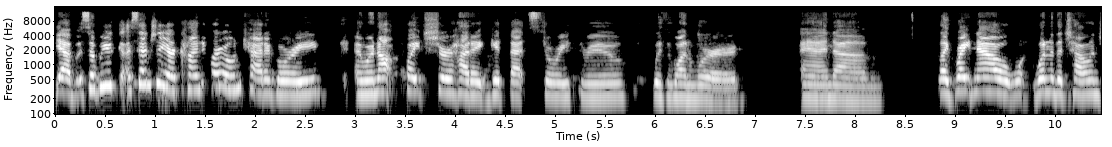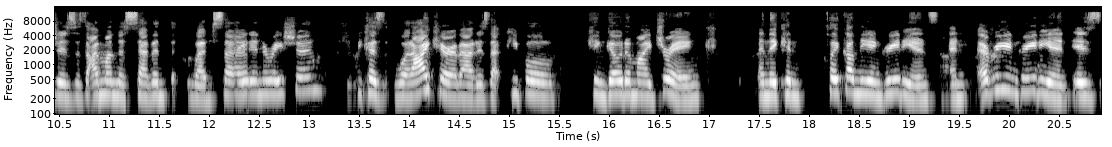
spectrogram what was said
yeah but so we essentially are kind of our own category and we're not quite sure how to get that story through with one word and um like right now one of the challenges is i'm on the seventh website iteration because what i care about is that people can go to my drink and they can click on the ingredients and every ingredient is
